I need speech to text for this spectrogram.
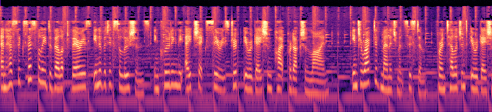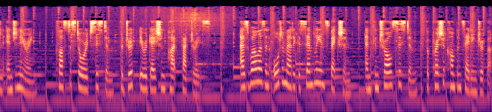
and has successfully developed various innovative solutions including the HX series drip irrigation pipe production line, interactive management system for intelligent irrigation engineering, cluster storage system for drip irrigation pipe factories, as well as an automatic assembly inspection and control system for pressure compensating dripper.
